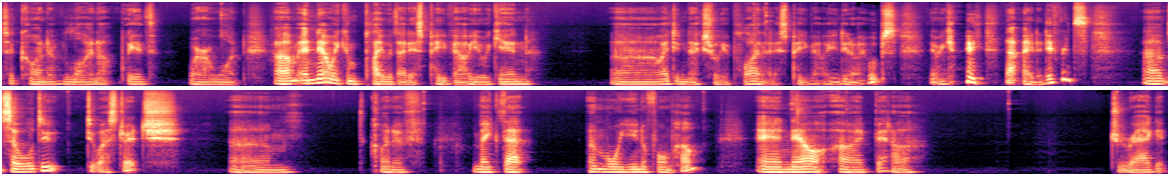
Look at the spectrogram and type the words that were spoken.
to kind of line up with where I want. Um, and now we can play with that SP value again. Uh, I didn't actually apply that SP value, did I? Whoops, there we go. that made a difference. Um, so we'll do, do our stretch um, to kind of make that a more uniform hump. And now I better drag it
